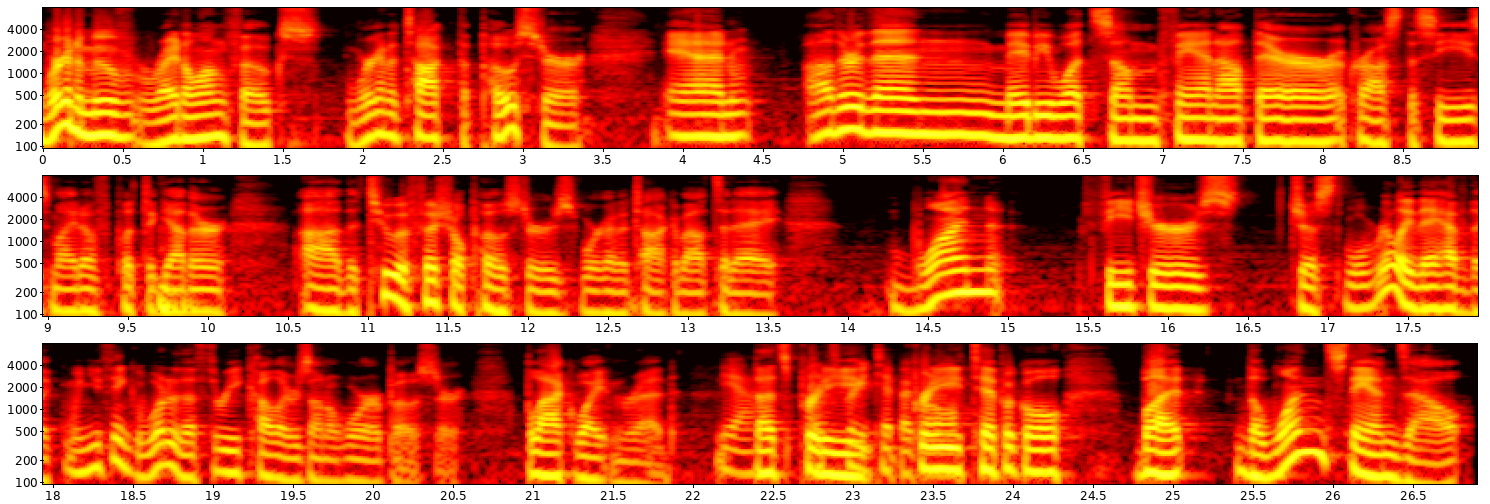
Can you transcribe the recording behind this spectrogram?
we're gonna move right along, folks. We're gonna talk the poster, and other than maybe what some fan out there across the seas might have put together, uh, the two official posters we're gonna talk about today. One features just well, really they have the when you think what are the three colors on a horror poster? Black, white, and red. Yeah, that's pretty pretty typical. pretty typical. But the one stands out,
